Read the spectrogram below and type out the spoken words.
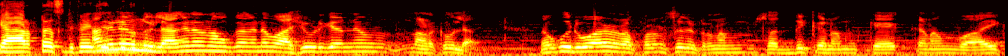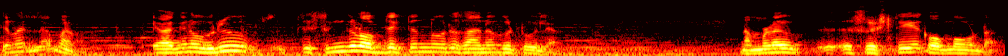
ക്യാരക്ടേഴ്സ് ഡിഫൈൻ ചെയ്യുന്നില്ല അങ്ങനെയൊന്നുമില്ല. അങ്ങനെ നമുക്ക് അങ്ങനെ വാശി പിടിക്കാനും നടക്കില്ല നമുക്ക് ഒരുപാട് റെഫറൻസ് കിട്ടണം ശ്രദ്ധിക്കണം കേൾക്കണം വായിക്കണം എല്ലാം വേണം. അങ്ങനെ ഒരു സിംഗിൾ ഒബ്ജക്റ്റ് നിന്ന് ഒരു സാധനവും കിട്ടൂല. നമ്മുടെ സൃഷ്ടിയെ കൊമ്പമുണ്ടാണ്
